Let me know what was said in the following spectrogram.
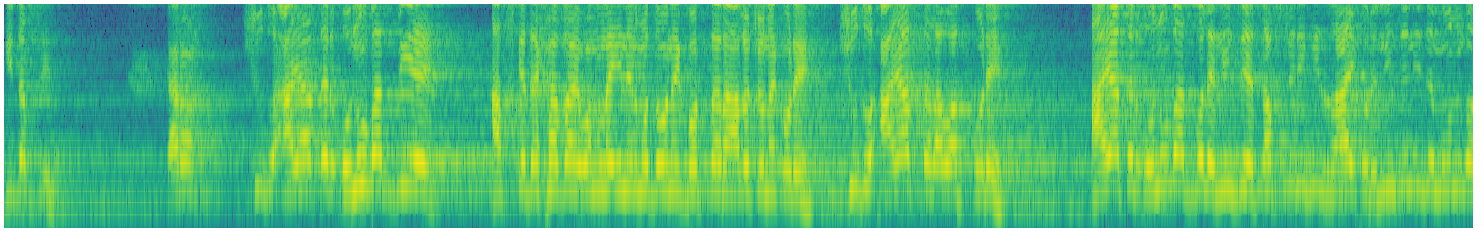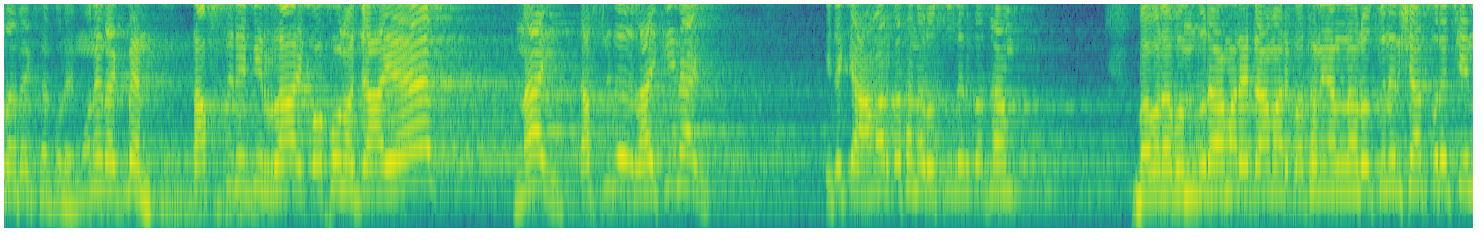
কি তাফসির? কারণ শুধু আয়াতের অনুবাদ দিয়ে আজকে দেখা যায় অনলাইনের মধ্যে অনেক বক্তারা আলোচনা করে, শুধু আয়াত তেলাওয়াত করে, আয়াতের অনুবাদ বলে নিজে তাফসিরিবির রায় করে, নিজে নিজে মন গড়া ব্যাখ্যা করে। মনে রাখবেন তাফসিরিবির রায় কখনো জায়েজ নাই তাফসিরের রায় কি নাই? এটা কি আমার কথা না রসুলের কথা? বাবারা, বন্ধুরা, আমার এটা আমার কথা নেই আল্লাহ রসুলের সাথ করেছেন,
